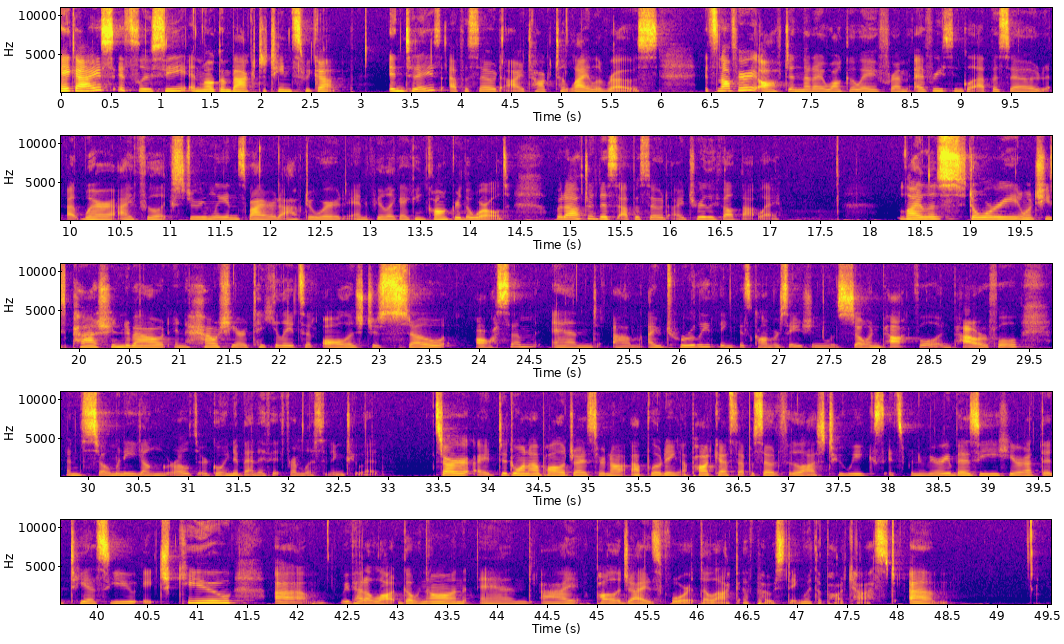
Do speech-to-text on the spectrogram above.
Hey guys, it's Lucy, and welcome back to Teen Speak Up. In today's episode, I talked to Lila Rose. It's not very often that I walk away from every single episode where I feel extremely inspired afterward and feel like I can conquer the world. But after this episode, I truly felt that way. Lila's story and what she's passionate about and how she articulates it all is just so awesome. And um, I truly think this conversation was so impactful and powerful, and so many young girls are going to benefit from listening to it. Start, I did want to apologize for not uploading a podcast episode for the last two weeks. It's been very busy here at the TSU HQ. Um, we've had a lot going on, and I apologize for the lack of posting with a podcast. Um,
